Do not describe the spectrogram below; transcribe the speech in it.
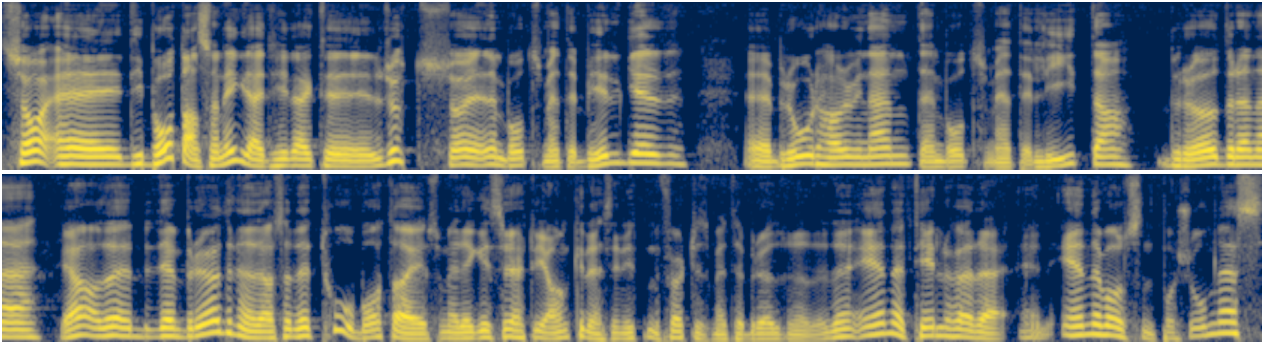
Så eh, de båtene som ligger der, i tillegg til Ruth, så er det en båt som heter Birger. Eh, Bror har vi nevnt. En båt som heter Lita. Brødrene. Ja, og det, det, er brødrene, altså det er to båter som er registrert i Ankenes i 1940 som heter Brødrene. Den ene tilhører en Enevoldsen på Skjomnes,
